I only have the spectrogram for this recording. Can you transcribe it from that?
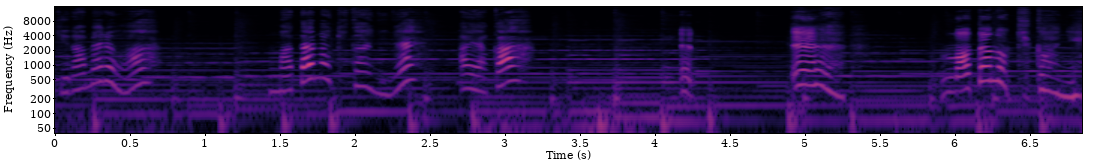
諦めるわまたの機会にね綾香えええまたの機会にい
